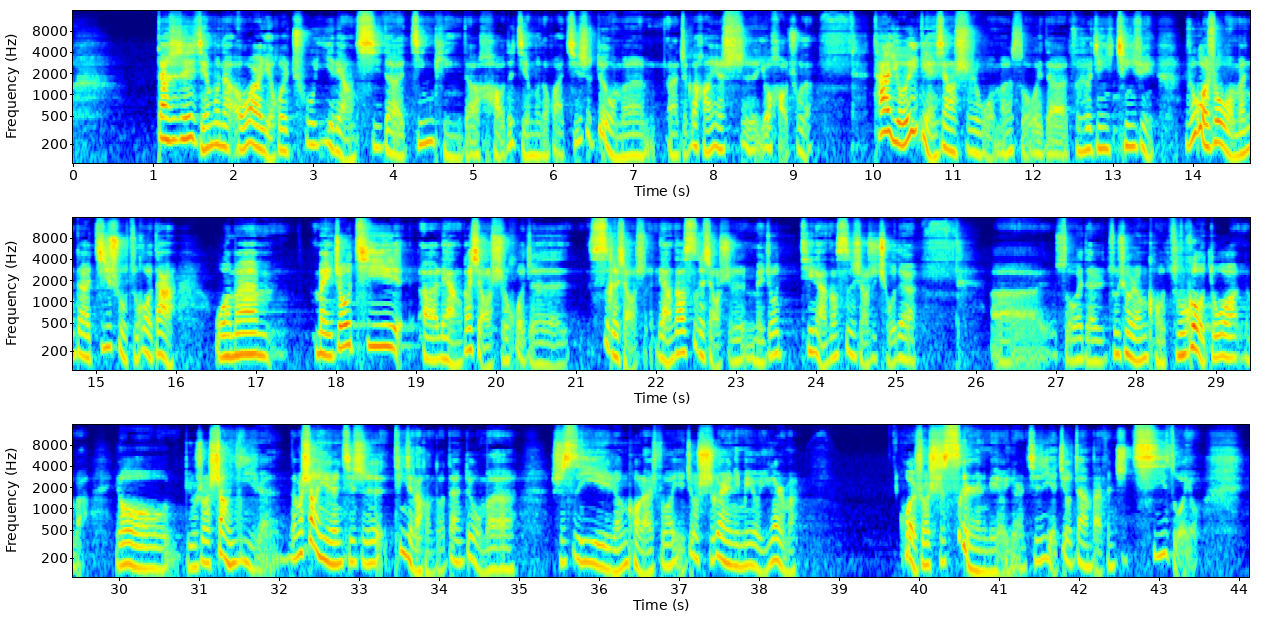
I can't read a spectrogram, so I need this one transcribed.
但是这些节目呢，偶尔也会出一两期的精品的好的节目的话，其实对我们啊整个行业是有好处的。它有一点像是我们所谓的足球青青训。如果说我们的基数足够大，我们每周踢呃两个小时或者。四个小时，两到四个小时，每周踢两到四个小时球的，呃，所谓的足球人口足够多，对吧？有比如说上亿人，那么上亿人其实听起来很多，但对我们十四亿人口来说，也就十个人里面有一个人嘛，或者说十四个人里面有一个人，其实也就占百分之七左右。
